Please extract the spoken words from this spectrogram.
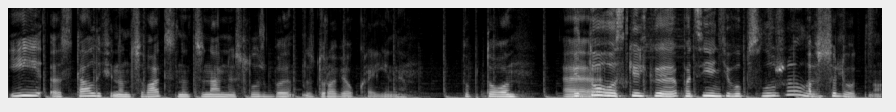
і е, стали фінансуватися Національної служби здоров'я України. Тобто від е, того, скільки пацієнтів обслужили? Абсолютно.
